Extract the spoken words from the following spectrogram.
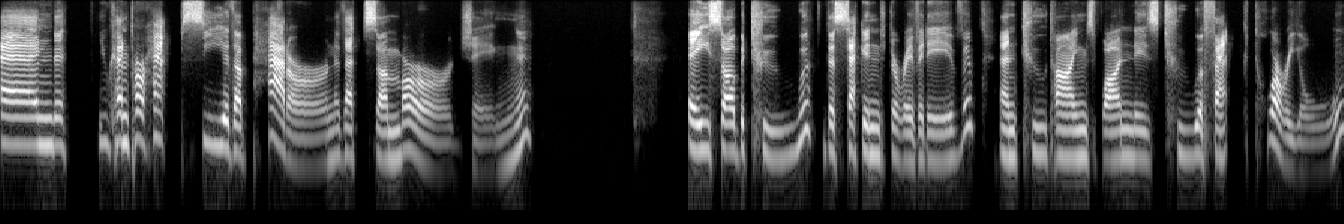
And you can perhaps see the pattern that's emerging. A sub two, the second derivative, and two times one is two factorial.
